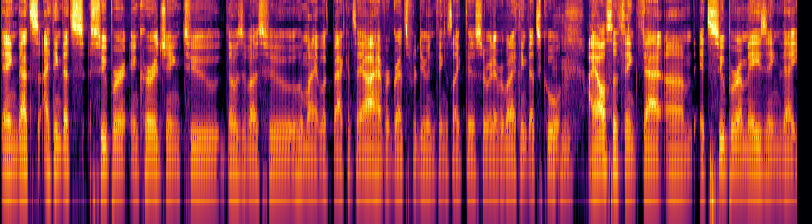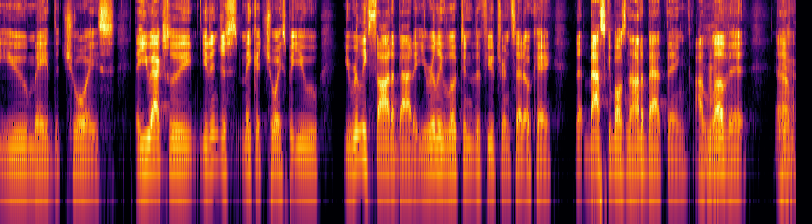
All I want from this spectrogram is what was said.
Dang, that's I think that's super encouraging to those of us who who might look back and say, oh, I have regrets for doing things like this or whatever. But I think that's cool. mhm. I also think that um, it's super amazing that you made the choice that you actually you didn't just make a choice, but you you really thought about it. You really looked into the future and said, okay, basketball's not a bad thing. I Mhm. love it. Um, Yeah.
